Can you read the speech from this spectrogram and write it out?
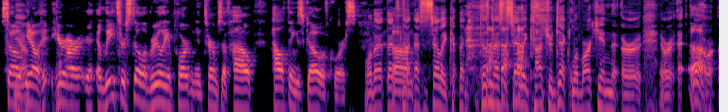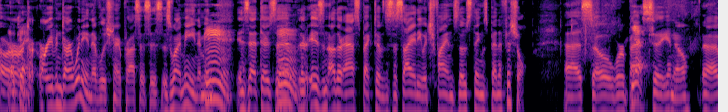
So yeah. you know, here are elites are still really important in terms of how how things go. Of course. Well, that that's um, not necessarily that doesn't necessarily contradict Lamarckian or or oh, or, okay. or, or, even Darwinian evolutionary processes. Is what I mean. I mean mm. is that there's a, mm. there is another aspect of the society which finds those things beneficial. Uh, so we're back yes. to you know uh,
